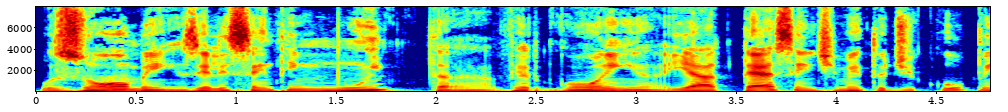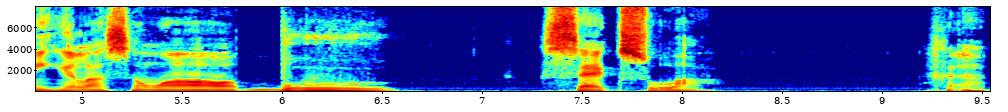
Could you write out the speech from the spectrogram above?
Os homens eles sentem muita vergonha e até sentimento de culpa em relação ao abu sexual.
